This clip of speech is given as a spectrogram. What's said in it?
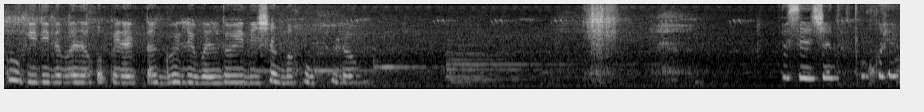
Kung hindi naman ako pinagtanggol ni Waldo, hindi siya makukulong. Pasensya na po kayo.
